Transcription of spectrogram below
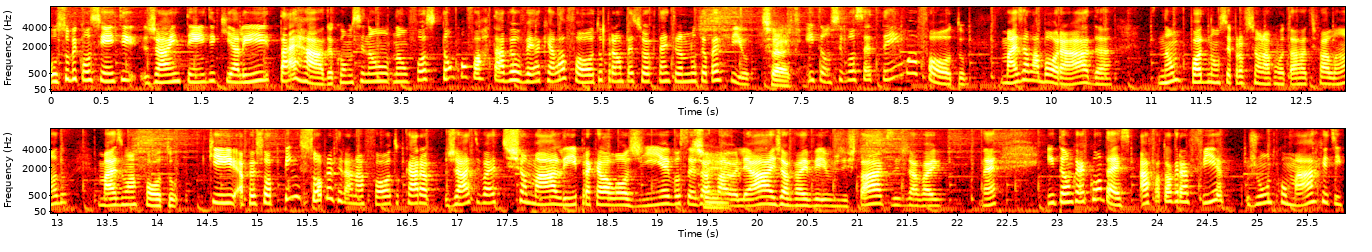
o subconsciente já entende que ali tá errado. É como se não, não fosse tão confortável ver aquela foto para uma pessoa que tá entrando no teu perfil. Certo. Então, se você tem uma foto mais elaborada, não pode não ser profissional como eu tava te falando, mas uma foto que a pessoa pensou para tirar na foto, o cara já te vai te chamar ali para aquela lojinha e você já Sim. vai olhar e já vai ver os destaques e já vai, né? Então, o que acontece? A fotografia, junto com o marketing,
